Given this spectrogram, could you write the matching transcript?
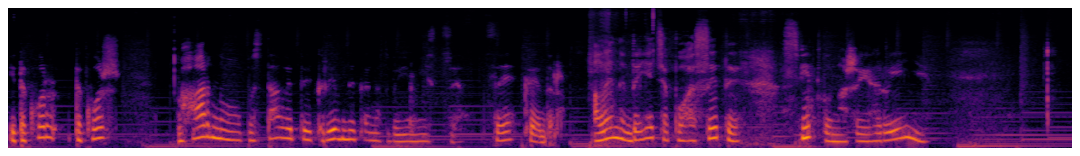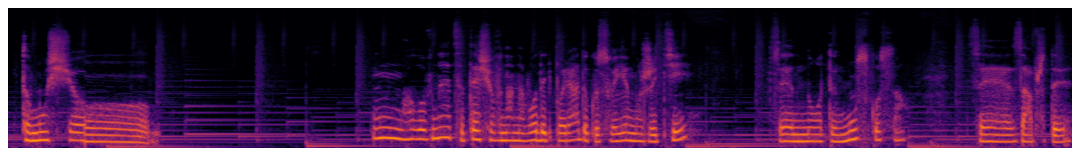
І також, гарно поставити кривдника на своє місце. Це кедр. Але не вдається погасити світло нашої героїні, тому що головне це те, що вона наводить порядок у своєму житті. Це ноти мускуса, це завжди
